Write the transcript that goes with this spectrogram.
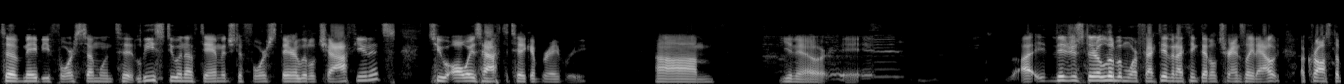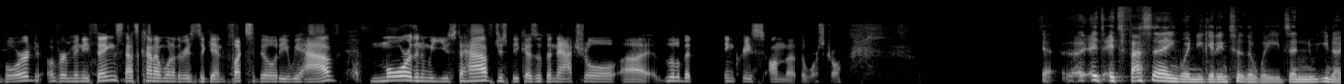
to maybe force someone to at least do enough damage to force their little chaff units to always have to take a bravery. Um you know eh, I, they're just they're a little bit more effective and i think that'll translate out across the board over many things. That's kind of one of the reasons again flexibility we have more than we used to have just because of the natural a uh, little bit increase on the, the war scroll. Yeah, it, it's fascinating when you get into the weeds, and you know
